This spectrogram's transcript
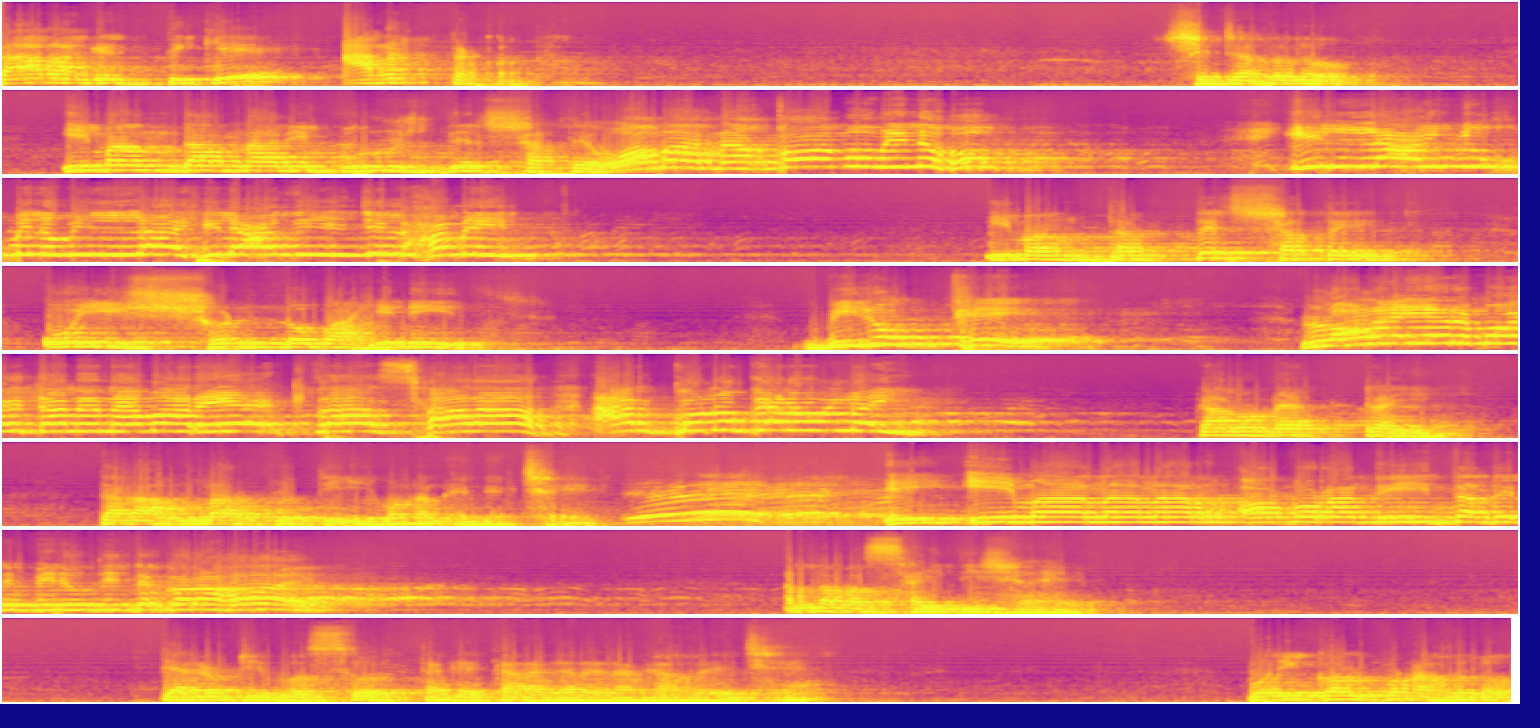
তার আগের দিকে আরেকটা কথা। সেটা হলো, ইমানদার নারী পুরুষদের সাথে ইমানদারদের সাথে ওই সৈন্যবাহিনীর বিরুদ্ধে লড়াইয়ের ময়দানে নামার একটা ছাড়া আর কোনো কারণ নাই। কারণ একটাই তারা আল্লাহর প্রতি ইমান এনেছে এই ইমান আনার অপরাধেই তাদের বিরোধিতা করা হয় আল্লামা সাইদি সাহেব তেরোটি বছর তাকে কারাগারে রাখা হয়েছে পরিকল্পনা হলো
